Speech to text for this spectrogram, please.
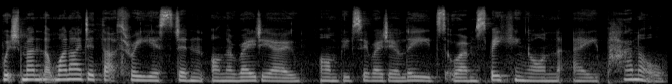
Which meant that when I did that three year stint on the radio, on BBC Radio Leeds, or I'm speaking on a panel,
